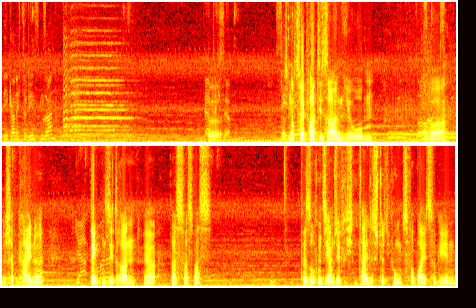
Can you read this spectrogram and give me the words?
Wie kann ich zu Diensten sein? Äh, das sind noch zwei Partisanen hier oben. Aber ich habe keine. Denken Sie dran. Ja. Was, was, was? Versuchen Sie am südlichen Teil des Stützpunkts vorbeizugehen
